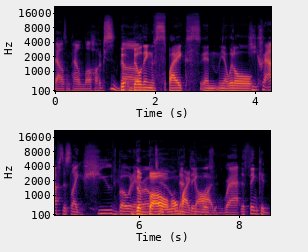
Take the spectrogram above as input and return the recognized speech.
thousand pound logs, bu- um, building spikes and you know little He crafts this like huge bow and The arrow. bow, too. oh that my thing God. Was rat. The thing could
